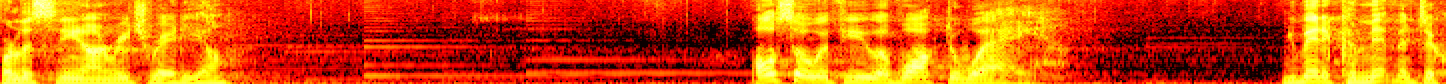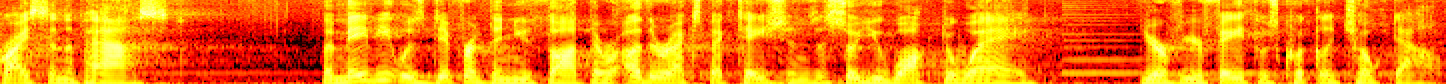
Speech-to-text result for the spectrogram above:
or listening on Reach Radio, also, if you have walked away, you made a commitment to Christ in the past, but maybe it was different than you thought. There were other expectations, and so you walked away. your, your faith was quickly choked out.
